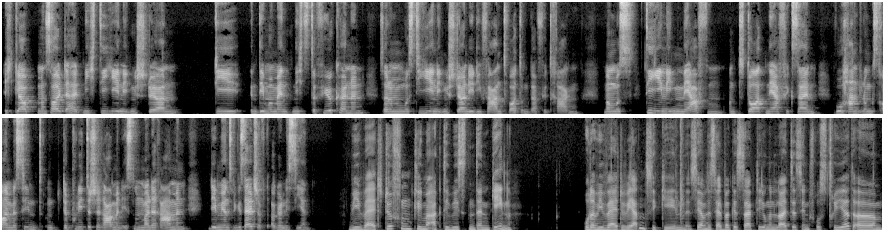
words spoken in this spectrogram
ich glaube, man sollte halt nicht diejenigen stören, die in dem Moment nichts dafür können, sondern man muss diejenigen stören, die die Verantwortung dafür tragen. Man muss diejenigen nerven und dort nervig sein, wo Handlungsräume sind. Und der politische Rahmen ist nun mal der Rahmen, in dem wir unsere Gesellschaft organisieren. Wie weit dürfen Klimaaktivisten denn gehen? Oder wie weit werden sie gehen? Sie haben es selber gesagt, die jungen Leute sind frustriert ähm,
